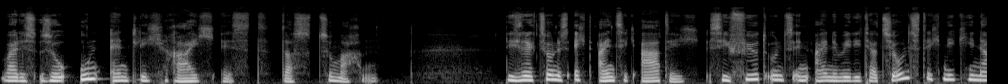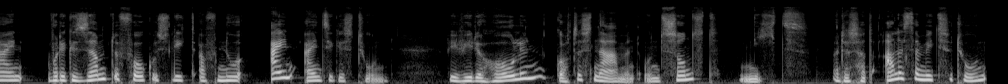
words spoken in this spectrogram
weil es so unendlich reich ist, das zu machen. Diese Lektion ist echt einzigartig. Sie führt uns in eine Meditationstechnik hinein, wo der gesamte Fokus liegt auf nur ein einziges Tun – wir wiederholen Gottes Namen und sonst nichts. Und das hat alles damit zu tun,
